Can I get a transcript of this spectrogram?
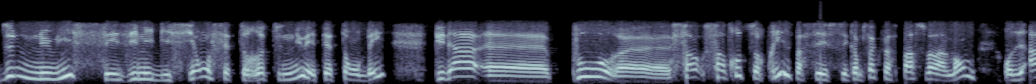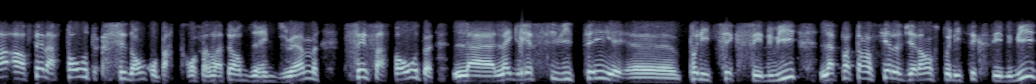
d'une nuit, ces inhibitions, cette retenue était tombée. Puis là, euh, pour, euh, sans, trop de surprise, parce que c'est comme ça que ça se passe souvent dans le monde, on dit, ah, en fait, la faute, c'est donc au Parti conservateur d'Éric Duhem, c'est sa faute, l'agressivité euh, politique, c'est lui, la potentielle violence politique, c'est lui.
